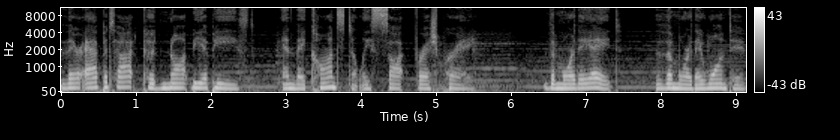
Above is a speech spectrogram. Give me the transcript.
Their appetite could not be appeased, and they constantly sought fresh prey. The more they ate, the more they wanted.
